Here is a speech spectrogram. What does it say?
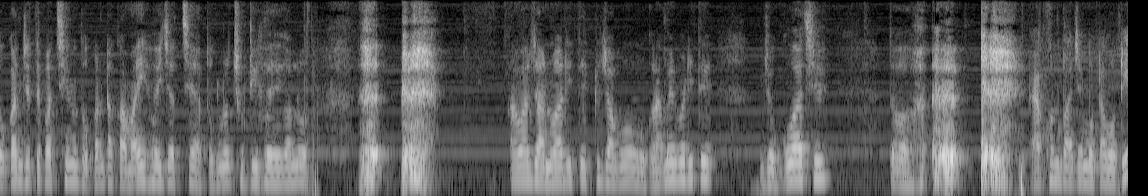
দোকান যেতে পারছি না, দোকানটা কামাই হয়ে যাচ্ছে, এতগুলো ছুটি হয়ে গেল। আবার জানুয়ারিতে একটু যাব, গ্রামের বাড়িতে যোগ্য আছে। তো এখন বাজে মোটামুটি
